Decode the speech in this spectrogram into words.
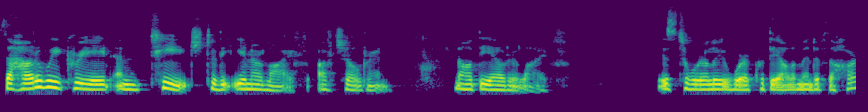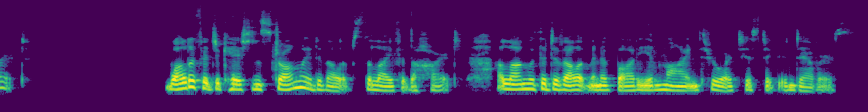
So, how do we create and teach to the inner life of children, not the outer life? Is to really work with the element of the heart. Waldorf education strongly develops the life of the heart, along with the development of body and mind through artistic endeavors.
